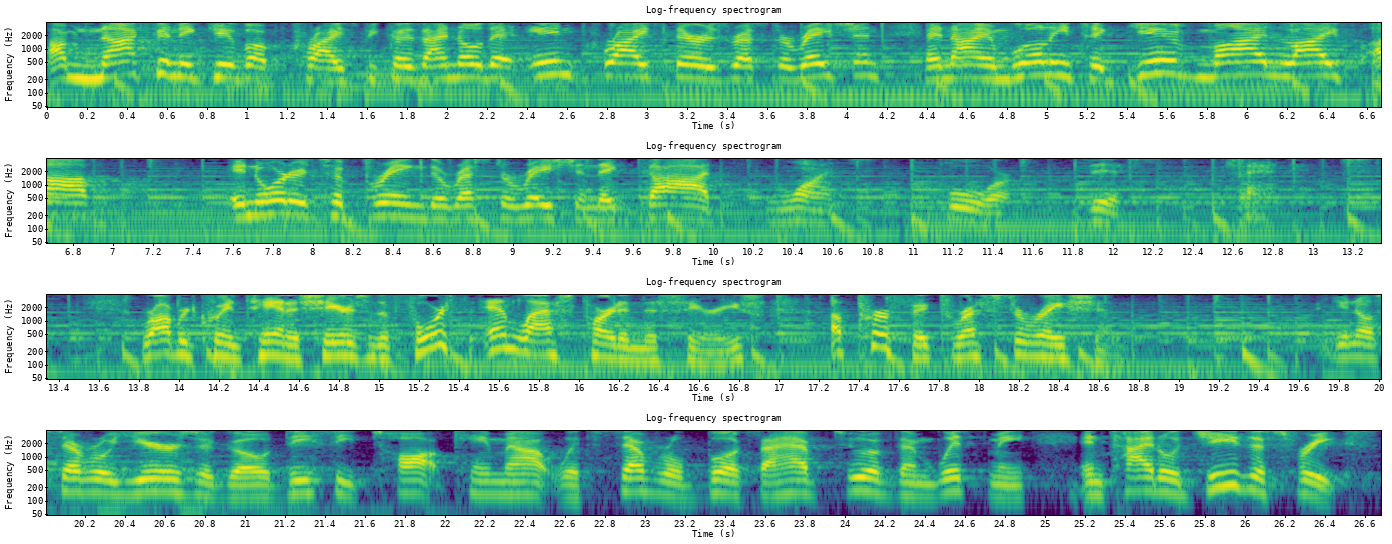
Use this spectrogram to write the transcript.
I'm not going to give up Christ because I know that in Christ there is restoration, and I am willing to give my life up in order to bring the restoration that God wants for this planet. Robert Quintana shares the fourth and last part in this series A Perfect Restoration. You know, several years ago, DC Talk came out with several books. I have two of them with me entitled Jesus Freaks.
